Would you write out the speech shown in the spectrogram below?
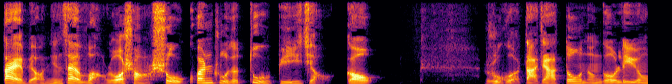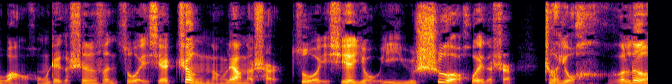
代表您在网络上受关注的度比较高。如果大家都能够利用网红这个身份做一些正能量的事儿，做一些有益于社会的事儿，这又何乐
